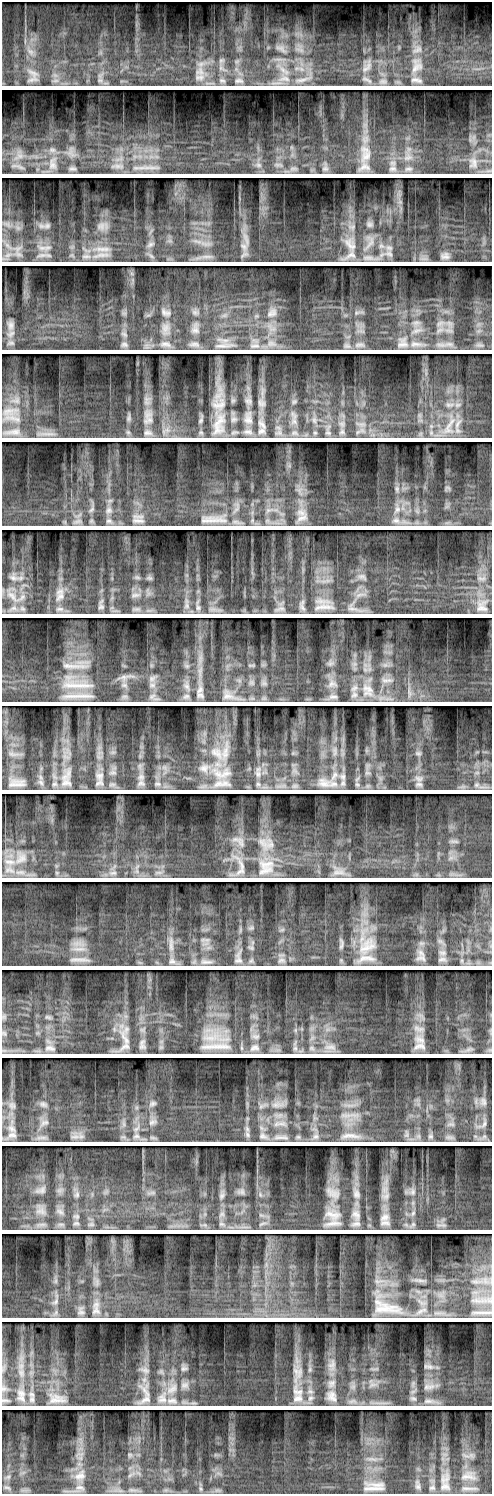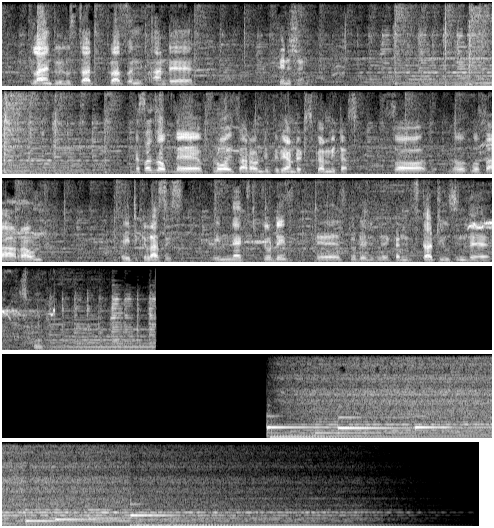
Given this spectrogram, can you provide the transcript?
Peter from Eco Concrete. I'm the sales engineer there. I go to sites, uh, to market, and uh, and, and uh, to solve flood problem. I'm here at the Dandora IPCA Church. We are doing a school for the church. The school and, and two two men students, so they they, they, they end to extend. The client end a problem with the contractor. Reason why? It was expensive for for doing conventional slab. When we do this beam, he realized a 20% saving. Number two, it, it, it was faster for him because uh, the, the, the first floor we did it in less than a week. So after that, he started plastering. He realized he can do this all weather conditions because even in a rainy season, he was on ground. We have done a floor with, with, with him. Uh, it, it came to the project because the client, after convincing, without, we are faster uh, compared to conventional slab, which we will have to wait for 21 days. After we lay the block, there is, on the top there's, elect, there, there's a top in 50 to 75 millimeter where, where to pass electrical electrical services. Now we are doing the other floor. We have already done halfway within a day. I think in the next two days it will be complete. So after that the client will start pressing and uh, finishing. The size of the floor is around 300 square meters. So those are around eight classes. In next few days, the students they can start using the school.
